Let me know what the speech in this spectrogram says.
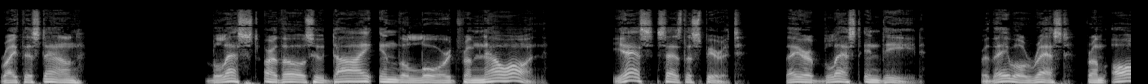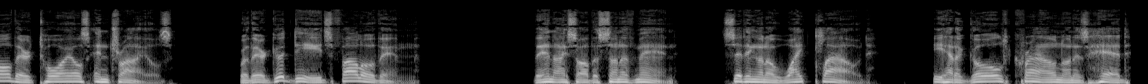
Write this down. Blessed are those who die in the Lord from now on. Yes, says the Spirit, they are blessed indeed, for they will rest from all their toils and trials, for their good deeds follow them. Then I saw the Son of Man, sitting on a white cloud. He had a gold crown on his head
